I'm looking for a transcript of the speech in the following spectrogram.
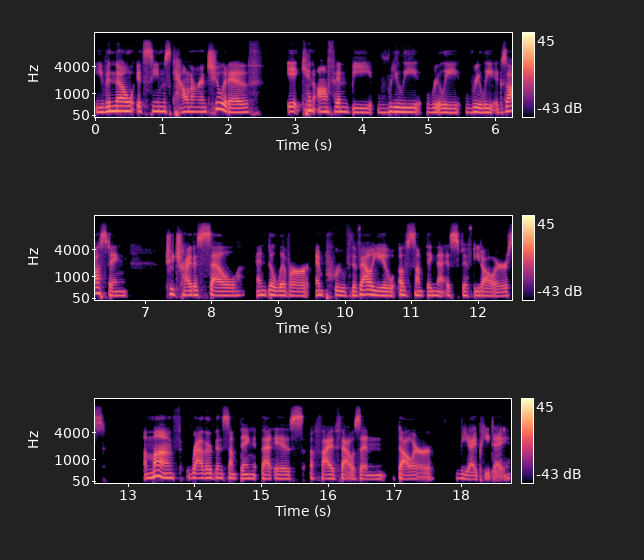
even though it seems counterintuitive it can often be really really really exhausting to try to sell and deliver and prove the value of something that is $50 a month rather than something that is a $5000 VIP day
